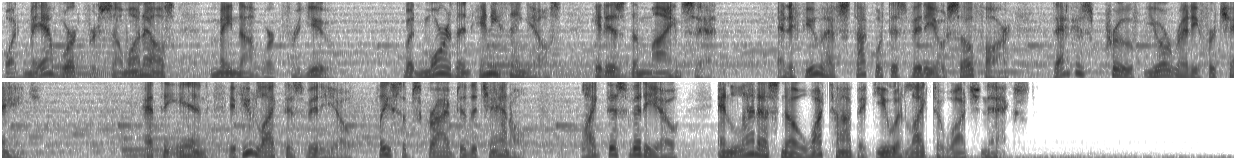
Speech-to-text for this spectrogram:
What may have worked for someone else may not work for you. But more than anything else, it is the mindset. And if you have stuck with this video so far, that is proof you're ready for change. At the end, if you like this video, please subscribe to the channel like this video, and let us know what topic you would like to watch next.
